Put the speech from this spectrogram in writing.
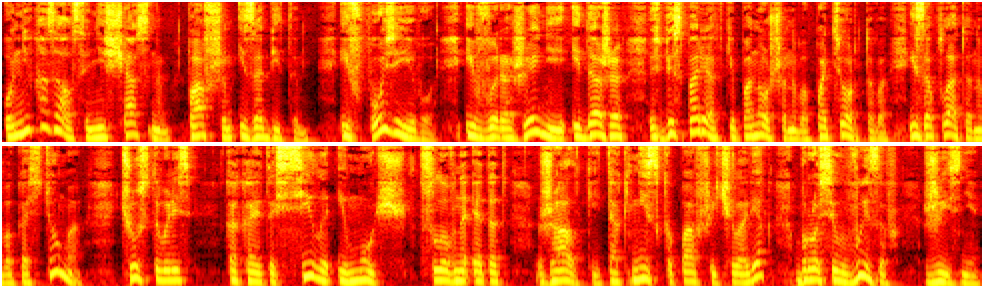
он не казался несчастным, павшим и забитым. И в позе его, и в выражении, и даже в беспорядке поношенного, потертого и заплатанного костюма чувствовались какая-то сила и мощь, словно этот жалкий, так низко павший человек бросил вызов жизни,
